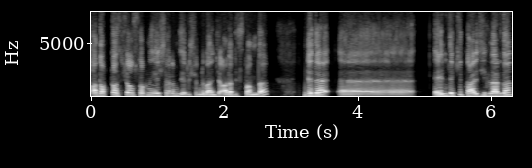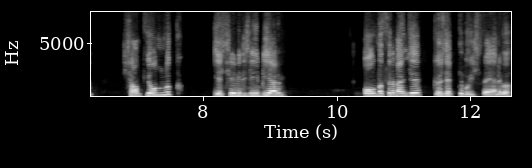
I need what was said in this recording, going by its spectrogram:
adaptasyon sorunu yaşarım diye düşündü bence Arabistan'da. Ne de eee, eldeki tercihlerden şampiyonluk yaşayabileceği bir yer olmasını bence gözetti bu işte. Yani bu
